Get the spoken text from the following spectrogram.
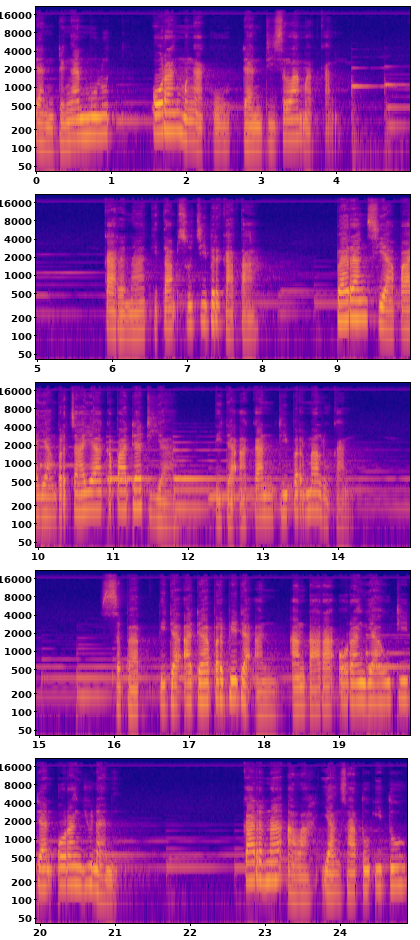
dan dengan mulut orang mengaku dan diselamatkan. Karena kitab suci berkata, Barang siapa yang percaya kepada dia tidak akan dipermalukan. Sebab tidak ada perbedaan antara orang Yahudi dan orang Yunani. Karena Allah yang satu itu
